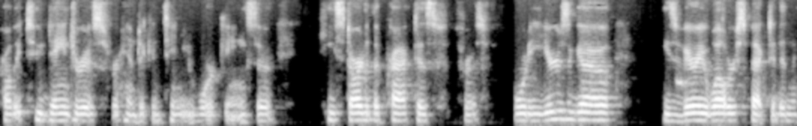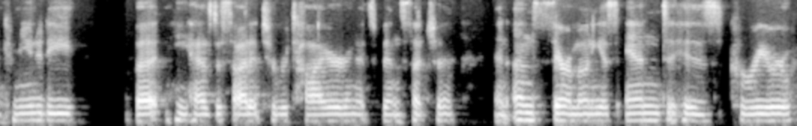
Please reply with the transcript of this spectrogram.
probably too dangerous for him to continue working. So he started the practice for 40 years ago. He's very well respected in the community, but he has decided to retire, and it's been such a an unceremonious end to his career,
